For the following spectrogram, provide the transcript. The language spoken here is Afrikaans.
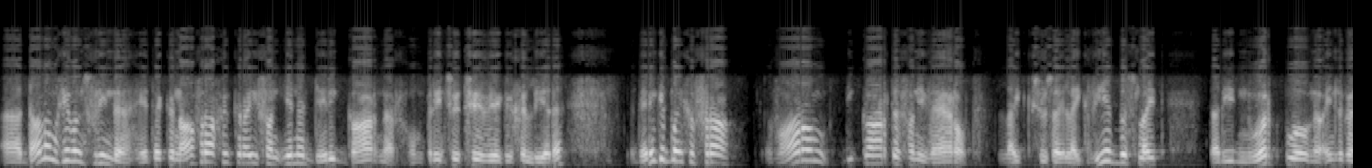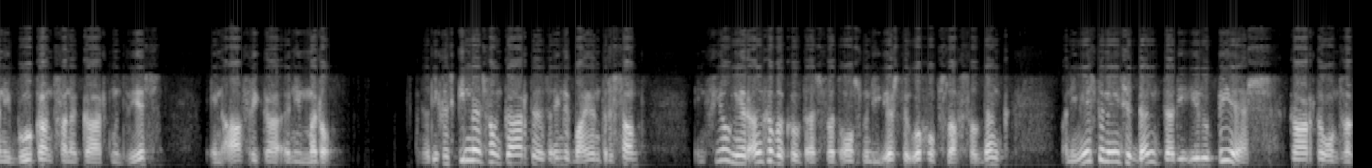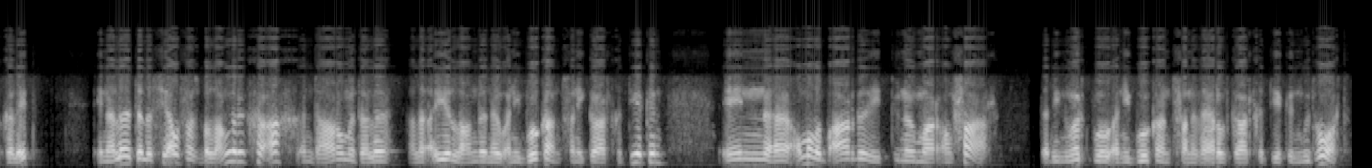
Uh dan omgewingsvriende, het ek 'n navraag gekry van ene Derrick Garner omtrent so 2 weke gelede. Derrick het my gevra waarom die kaarte van die wêreld lyk soos hy lyk. Wie het besluit dat die Noordpool nou eintlik aan die bokant van 'n kaart moet wees en Afrika in die middel? Nou die geskiedenis van kaarte is eintlik baie interessant en veel meer ingewikkeld as wat ons met die eerste oogopslag sal dink. Want die meeste mense dink dat die Europeërs kaarte ontwikkel het en hulle het hulle self as belangrik geag en daarom het hulle hulle eie lande nou aan die bokant van die kaart geteken en uh, almal op aarde het toe nou maar aanvaar dat die Noordpool aan die bokant van 'n wêreldkaart geteken moet word.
